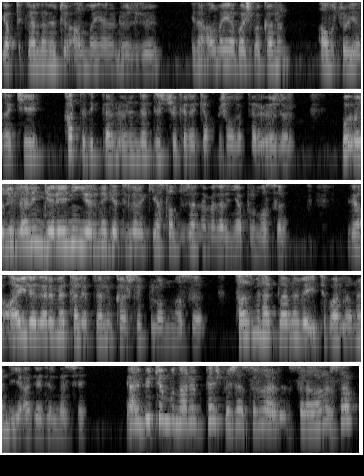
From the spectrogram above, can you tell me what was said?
yaptıklarından ötürü Almanya'nın özrü, yine Almanya Başbakanı'nın Avusturya'daki katlediklerin önünde diz çökerek yapmış oldukları özür, bu özürlerin gereğinin yerine getirilerek yasal düzenlemelerin yapılması, e, ailelerin ve taleplerin karşılık bulunması, tazmin haklarının ve itibarlarının iade edilmesi. Yani bütün bunları peş peşe sıralar, sıralanırsa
